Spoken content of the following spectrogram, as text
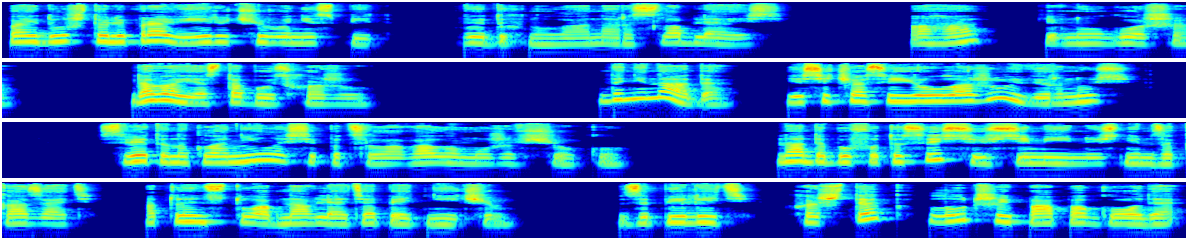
«Пойду, что ли, проверю, чего не спит», – выдохнула она, расслабляясь. «Ага», – кивнул Гоша. «Давай я с тобой схожу». «Да не надо, я сейчас ее уложу и вернусь. Света наклонилась и поцеловала мужа в щеку. Надо бы фотосессию семейную с ним заказать, а то инсту обновлять опять нечем. Запилить хэштег «Лучший папа года»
